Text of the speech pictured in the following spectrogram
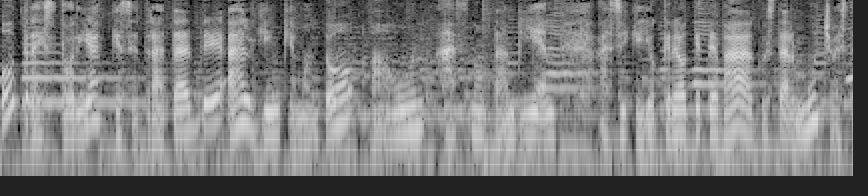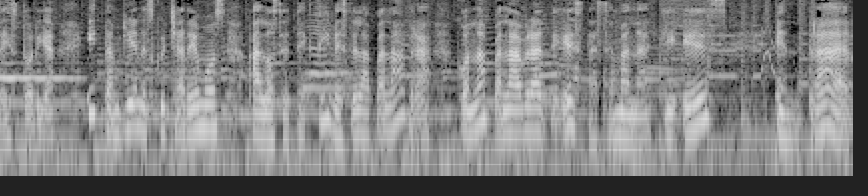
otra historia que se trata de alguien que montó a un asno también. Así que yo creo que te va a gustar mucho esta historia. Y también escucharemos a los detectives de la palabra con la palabra de esta semana que es entrar.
